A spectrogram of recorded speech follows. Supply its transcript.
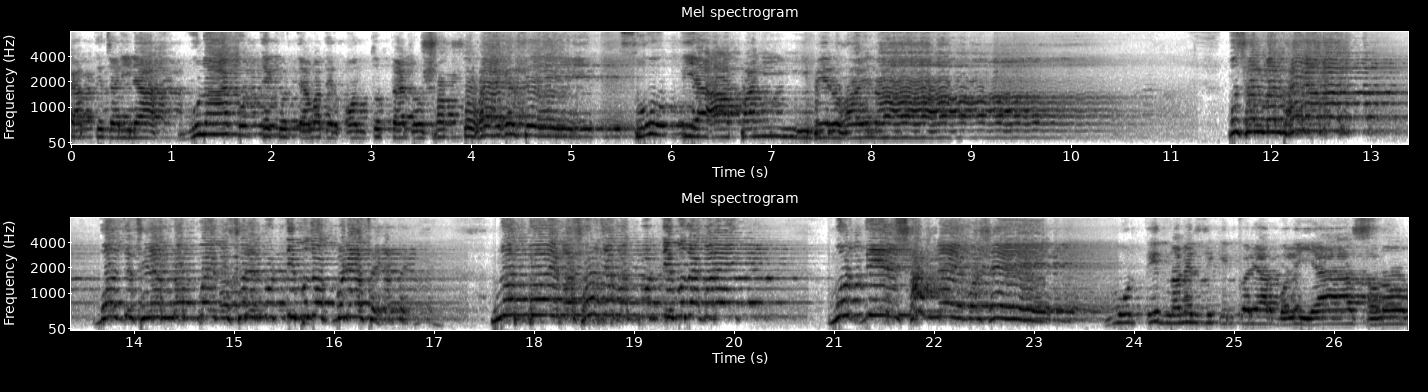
কাঁদতে জানি না। গুনাহ করতে করতে আমাদের অন্তরটা এত শক্ত হয়ে গেছে, চোখ দিয়া পানি বের হয় না। মুসলমান ভাইরা আমার, বলতেছিলাম নব্বই বছরের মূর্তি পূজক মনে আছে? নব্বই বছর যাবৎ মূর্তি পূজা করে, মূর্তির সামনে বসে মূর্তির নামের জিকির করে আর বলে, ইয়া সনম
